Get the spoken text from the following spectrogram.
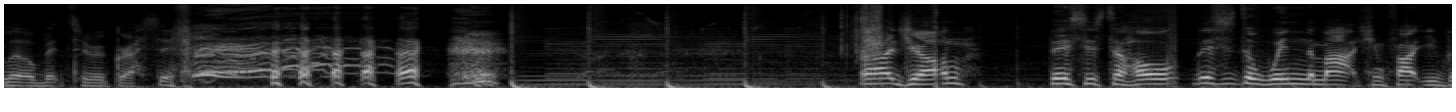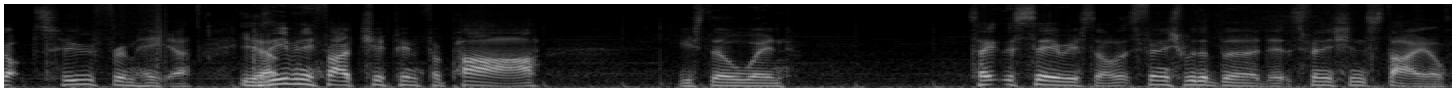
A little bit too aggressive. right, John. This is to hold. This is to win the match. In fact, you've got two from here. Because Yep. even if I chip in for par, you still win. Take this serious though. Let's finish with a birdie. Let's finish in style.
